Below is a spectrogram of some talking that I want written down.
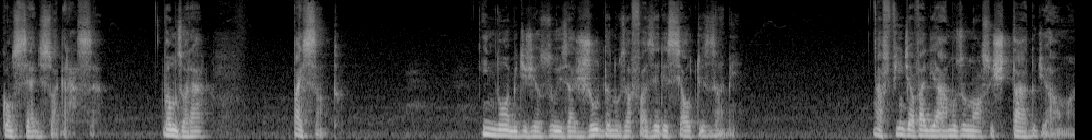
concede sua graça. Vamos orar? Pai Santo, em nome de Jesus, ajuda-nos a fazer esse autoexame a fim de avaliarmos o nosso estado de alma.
